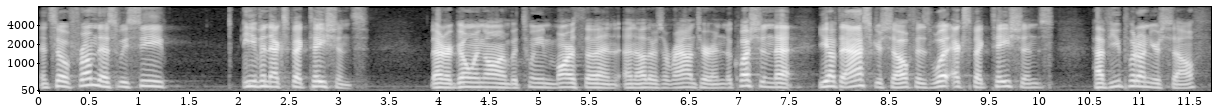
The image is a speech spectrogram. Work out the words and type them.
And so from this, we see even expectations that are going on between Martha and, and others around her. And the question that you have to ask yourself is what expectations have you put on yourself,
